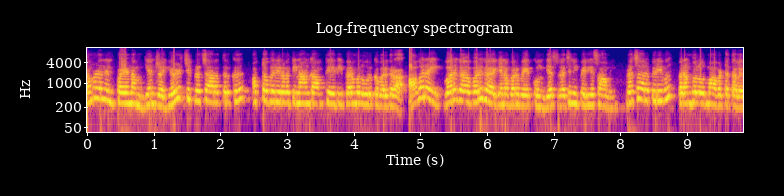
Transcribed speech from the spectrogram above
தமிழனின் பயணம் என்ற எழுச்சி பிரச்சாரத்திற்கு அக்டோபர் இருபத்தி நான்காம் தேதி பெரம்பலூருக்கு வருகிறார். அவரை வருக வருக என வரவேற்கும் எஸ். ரஜினி பெரியசாமி. பிரச்சார பிரிவு பெரம்பலூர் மாவட்ட தலைவர்.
